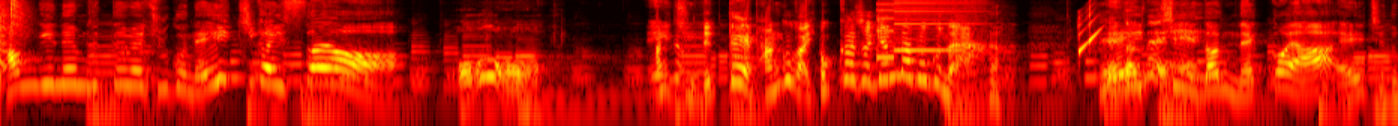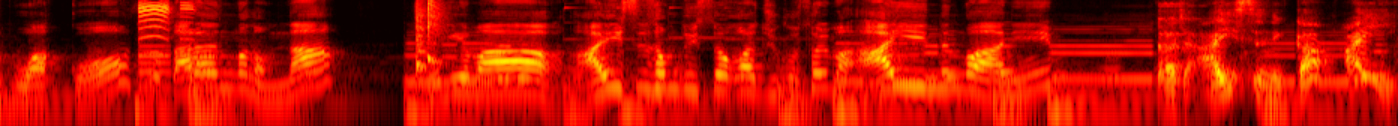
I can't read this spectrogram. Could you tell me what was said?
방귀 냄새 때문에 죽은 H가 있어요 오 H 방금 늑대의 방구가 효과적이었나 보구나. 대단해. H 넌 내 거야 H도 모았고 또 다른 건 없나? 여기 막 아이스 섬도 있어가지고 설마 아이 있는 거 아님? 맞아 아이스니까 아이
